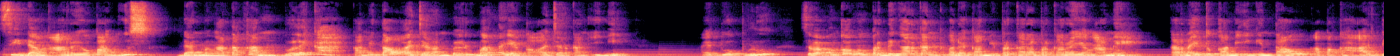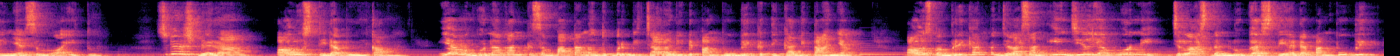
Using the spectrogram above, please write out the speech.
sidang Areopagus dan mengatakan, bolehkah kami tahu ajaran baru mana yang kau ajarkan ini? Ayat 20, sebab engkau memperdengarkan kepada kami perkara-perkara yang aneh, karena itu kami ingin tahu apakah artinya semua itu. Saudara-saudara, Paulus tidak bungkam. Ia menggunakan kesempatan untuk berbicara di depan publik ketika ditanya. Paulus memberikan penjelasan Injil yang murni, jelas dan lugas di hadapan publik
